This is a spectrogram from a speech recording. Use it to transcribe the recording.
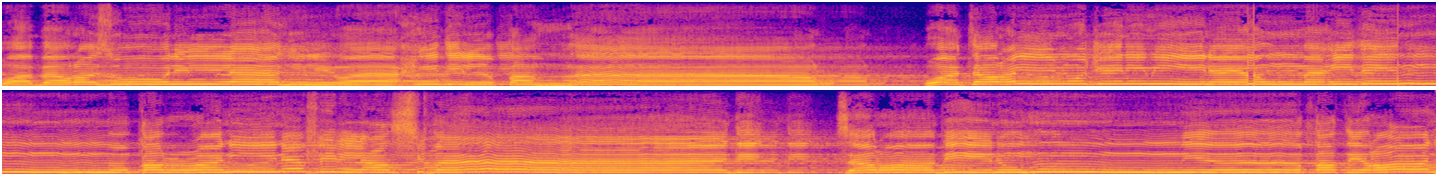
وبرزوا لله الواحد القهار وترى المجرمين يومئذ مقرنين في الأصفاد سرابينهم من قطران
